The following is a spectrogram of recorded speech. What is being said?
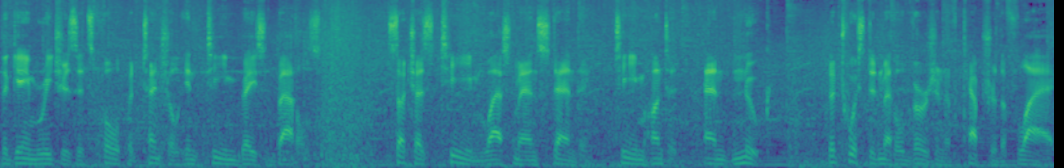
the game reaches its full potential in team-based battles, such as Team Last Man Standing, Team Hunted, and Nuke, the Twisted Metal version of Capture the Flag.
